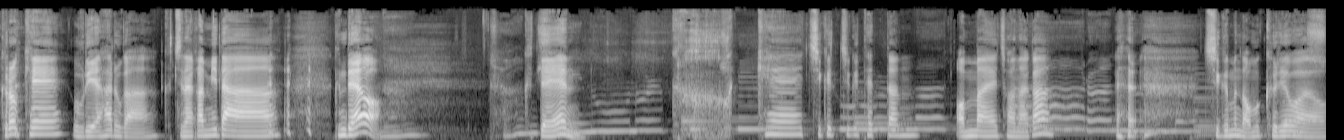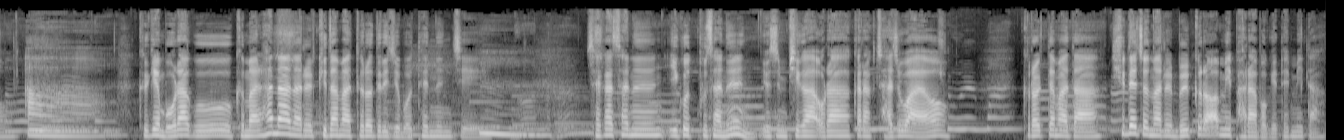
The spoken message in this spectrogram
그렇게 우리의 하루가 지나갑니다. 근데요. 그땐 그렇게 지긋지긋했던 엄마의 전화가 지금은 너무 그리워요. 아, 그게 뭐라고 그 말 하나하나를 귀담아 들어드리지 못했는지. 음, 제가 사는 이곳 부산은 요즘 비가 오락가락 자주 와요. 그럴 때마다 휴대전화를 물끄러미 바라보게 됩니다.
